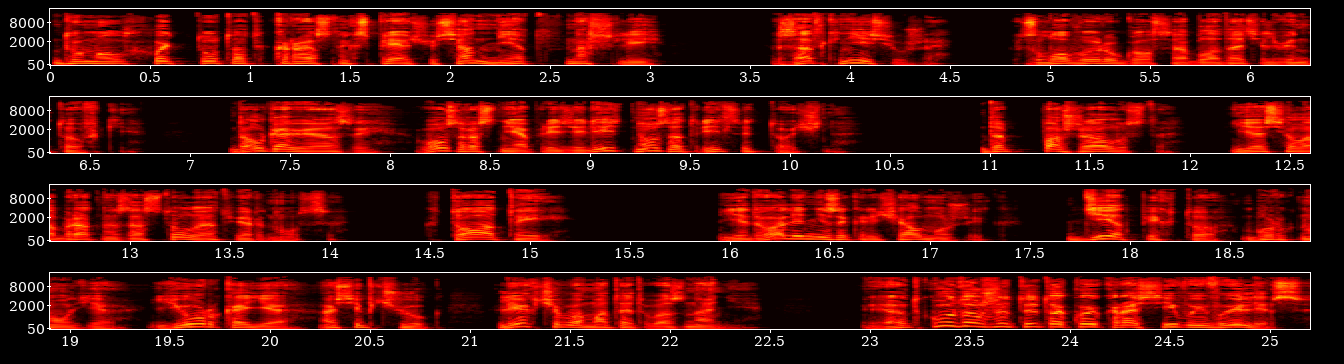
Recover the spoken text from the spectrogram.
Думал, хоть тут от красных спрячусь, а нет, нашли. «Заткнись уже!» — зло выругался обладатель винтовки. «Долговязый, возраст не определить, но за тридцать точно». «Да пожалуйста!» Я сел обратно за стол и отвернулся. «Кто ты?» Едва ли не закричал мужик. «Дед Пихто!» — буркнул я. «Юрка я, Осипчук. Легче вам от этого знания». «И откуда же ты такой красивый вылез?»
